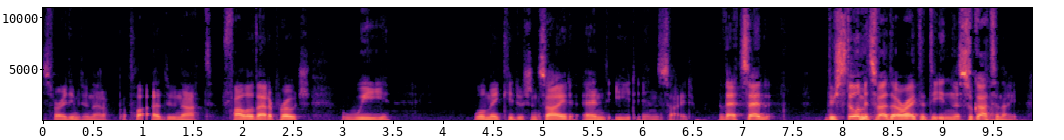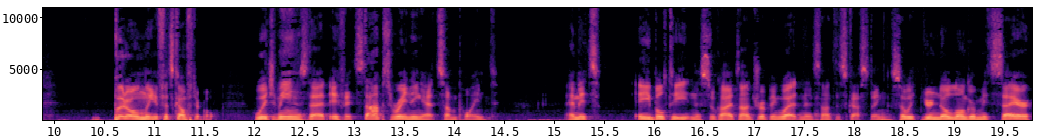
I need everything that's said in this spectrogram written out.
Sfaradim do not, apply, uh, do not follow that approach. We will make Kiddush inside and eat inside. That said, there's still a mitzvah to eat in the Sukkah tonight, but only if it's comfortable. Which means that if it stops raining at some point, and it's able to eat in the sukkah. It's not dripping wet and it's not disgusting. So it, you're no longer mitzayer.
